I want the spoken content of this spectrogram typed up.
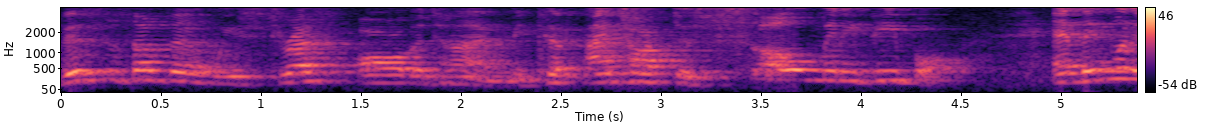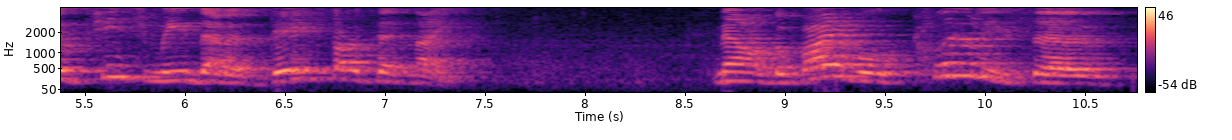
This is something we stress all the time because I talk to so many people and they want to teach me that a day starts at night. Now, the Bible clearly says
